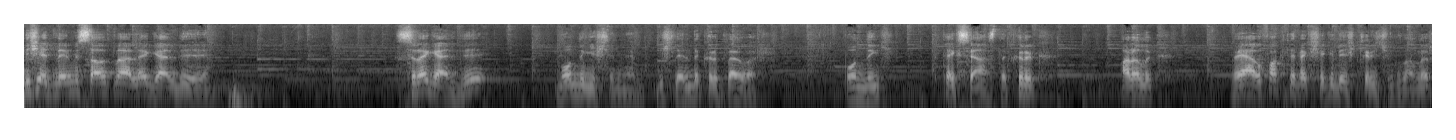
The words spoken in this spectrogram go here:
Diş etlerimiz sağlıklı hale geldi. Sıra geldi bonding işlemleri. Dişlerinde kırıklar var. Bonding tek seansta kırık, aralık veya ufak tefek şekil değişiklikleri için kullanılır.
